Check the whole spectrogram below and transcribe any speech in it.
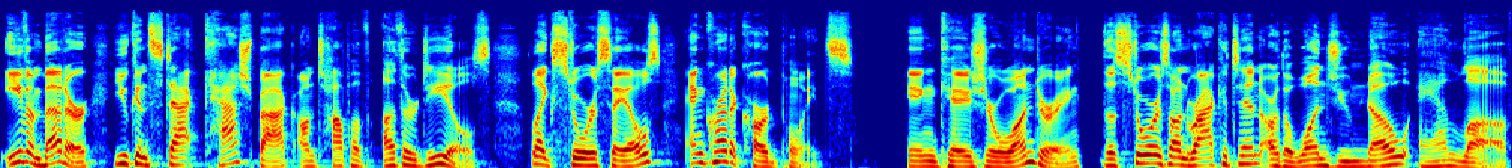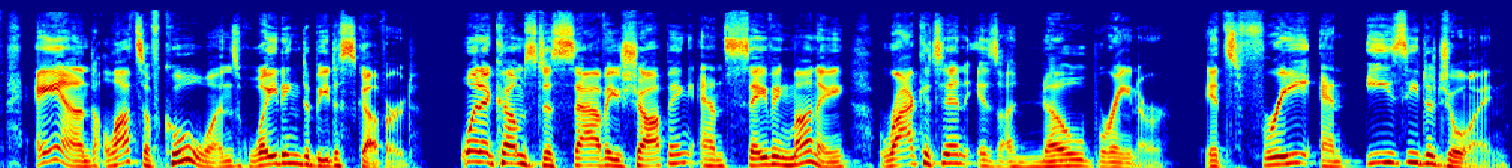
Even better, you can stack cash back on top of other deals, like store sales and credit card points. In case you're wondering, the stores on Rakuten are the ones you know and love, and lots of cool ones waiting to be discovered. When it comes to savvy shopping and saving money, Rakuten is a no brainer. It's free and easy to join.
